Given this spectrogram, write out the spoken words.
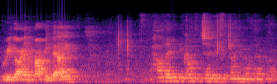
Regarding property value, How they would be compensated for turning over their property?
